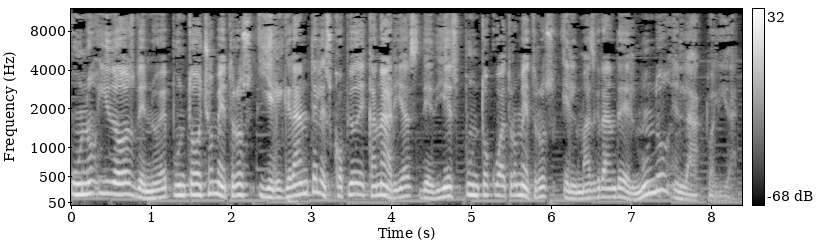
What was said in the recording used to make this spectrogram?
1 y 2 de 9.8 metros y el gran telescopio de Canarias de 10.4 metros, el más grande del mundo en la actualidad.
